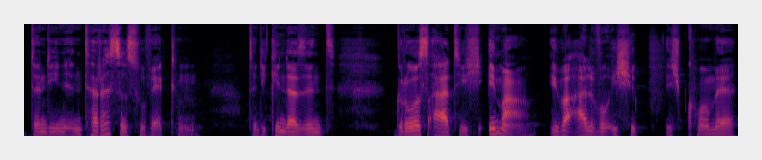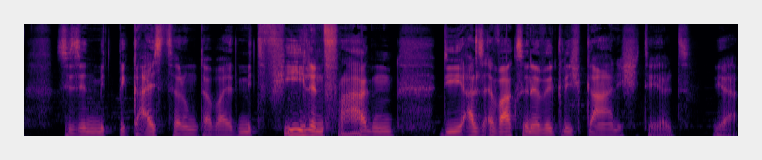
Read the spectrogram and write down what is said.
dann die Interesse zu wecken. Denn die Kinder sind großartig immer, überall wo ich, ich komme. Sie sind mit Begeisterung dabei, mit vielen Fragen, die als Erwachsene wirklich gar nicht stellt. Ja.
